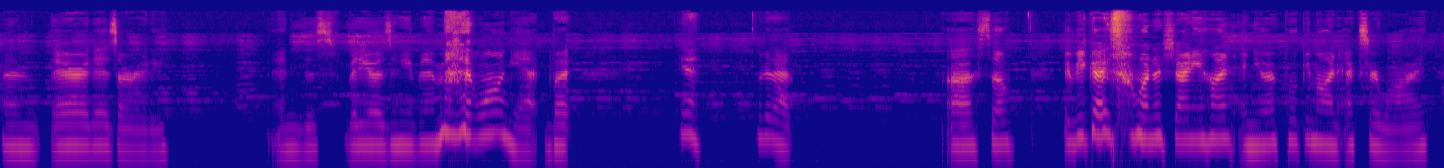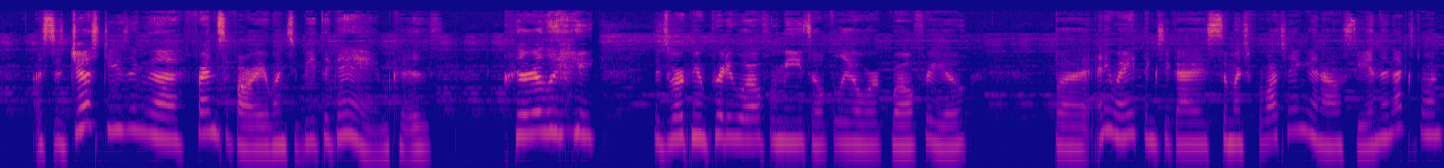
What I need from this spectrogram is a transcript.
And there it is already. And this video isn't even a minute long yet, but yeah, look at that. Uh, so, if you guys want a shiny hunt and you have Pokemon X or Y, I suggest using the Friend Safari once you beat the game, because clearly it's working pretty well for me, so hopefully it'll work well for you. But anyway, thanks you guys so much for watching, and I'll see you in the next one.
